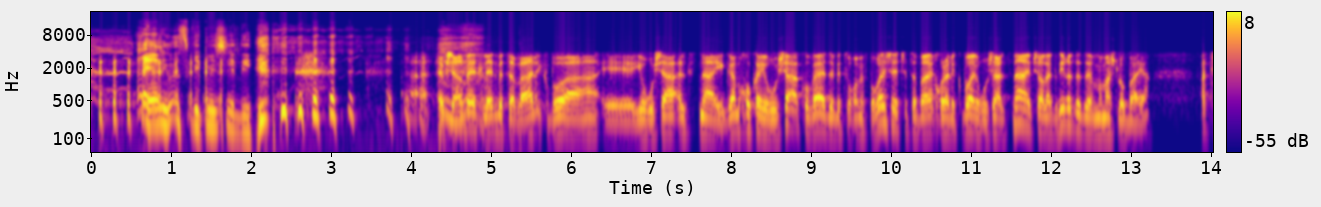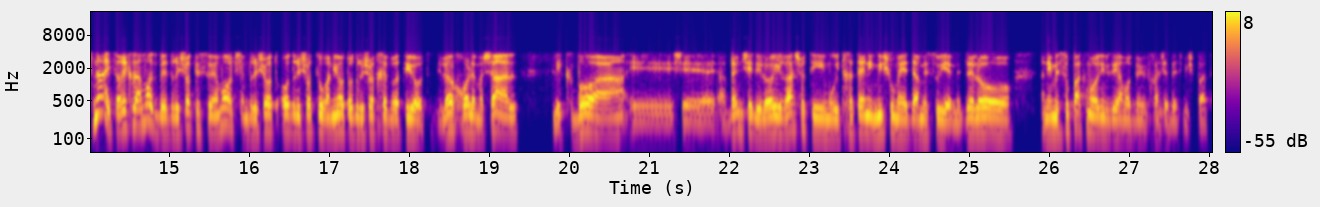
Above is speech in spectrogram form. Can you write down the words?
היה לי מספיק משלי. אפשר בהחלט בצבא לקבוע אה, ירושה על תנאי. גם חוק הירושה קובע את זה בצורה מפורשת, שצבא יכולה לקבוע ירושה על תנאי, אפשר להגדיר את זה, זה ממש לא בעיה. התנאי צריך לעמוד בדרישות מסוימות שהן דרישות או דרישות צורניות או דרישות חברתיות. אני לא יכול למשל לקבוע אה, שהבן שלי לא יירש אותי אם הוא יתחתן עם מישהו מעדה מסוימת. זה לא... אני מסופק מאוד אם זה יעמוד במבחן של בית משפט.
